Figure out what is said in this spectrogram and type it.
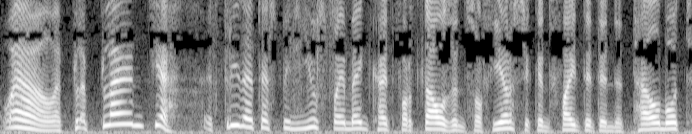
Well, a pl plant, yeah, a tree that has been used by mankind for thousands of years. You can find it in the Talmud,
